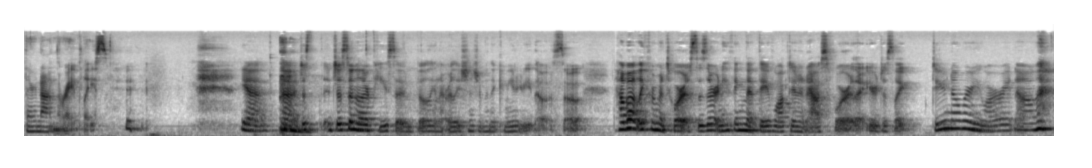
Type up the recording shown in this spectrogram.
they're not in the right place. Yeah, uh, just just another piece of building that relationship in the community, though. So, how about like from a tourist? Is there anything that they've walked in and asked for that you're just like, "Do you know where you are right now?"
